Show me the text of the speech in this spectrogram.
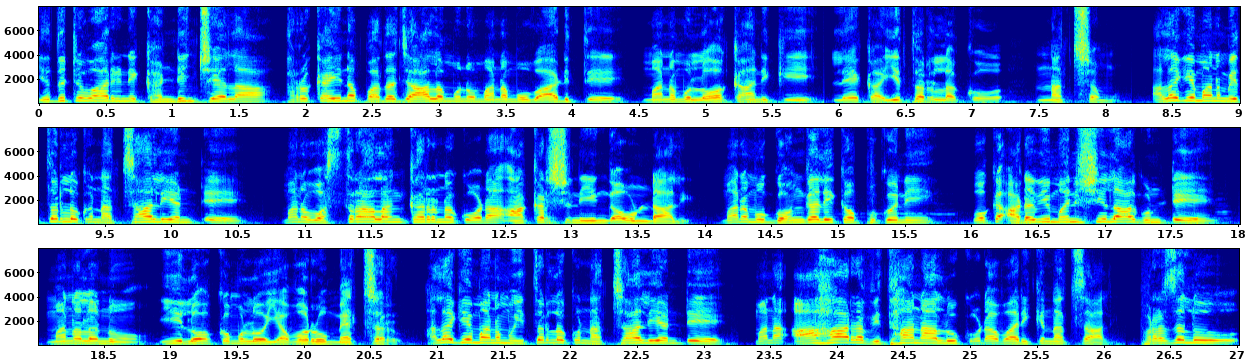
ఎదుటి వారిని ఖండించేలా పరుకైన పదజాలమును మనము వాడితే మనము లోకానికి లేక ఇతరులకు నచ్చము. అలాగే మనం ఇతరులకు నచ్చాలి అంటే మన వస్త్రాలంకరణ కూడా ఆకర్షణీయంగా ఉండాలి. మనము గొంగలి కప్పుకొని ఒక అడవి మనిషిలాగుంటే మనలను ఈ లోకములో ఎవరు మెచ్చరు. అలాగే మనము ఇతరులకు నచ్చాలి అంటే మన ఆహార విధానాలు కూడా వారికి నచ్చాలి. ప్రజలు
